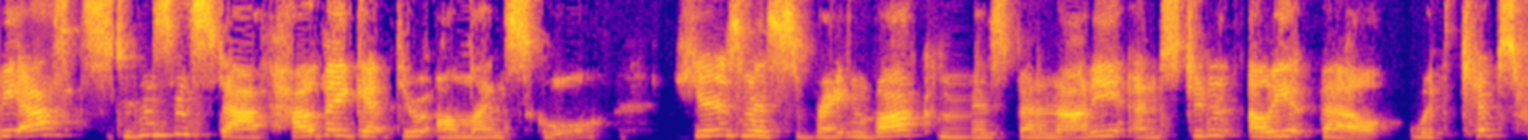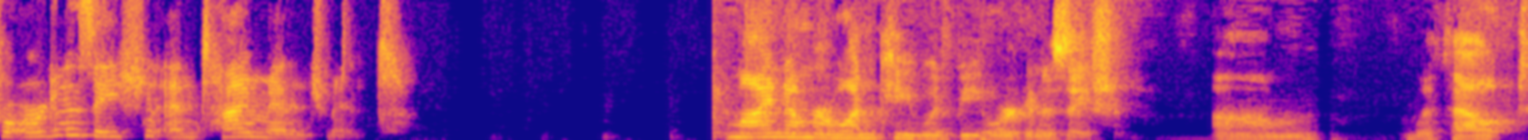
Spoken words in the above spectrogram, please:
We asked students and staff how they get through online school. Here's Ms. Reitenbach, Ms. Benanati, and student Elliot Bell with tips for organization and time management. My number one key would be organization. Um, without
